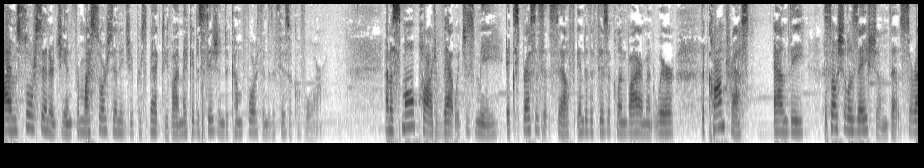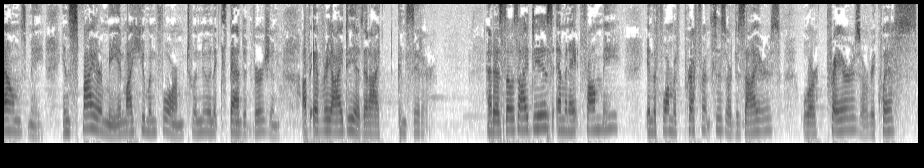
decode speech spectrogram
I am source energy, and from my source energy perspective, I make a decision to come forth into the physical form. And a small part of that which is me expresses itself into the physical environment where the contrast and the socialization that surrounds me inspire me in my human form to a new and expanded version of every idea that I consider. And as those ideas emanate from me in the form of preferences or desires or prayers or requests,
